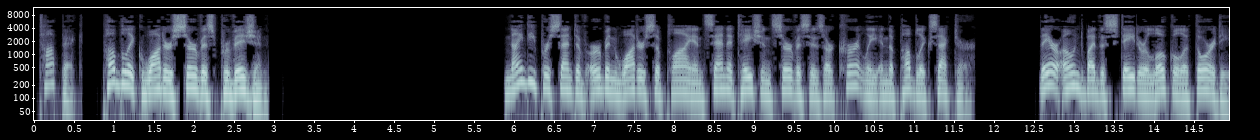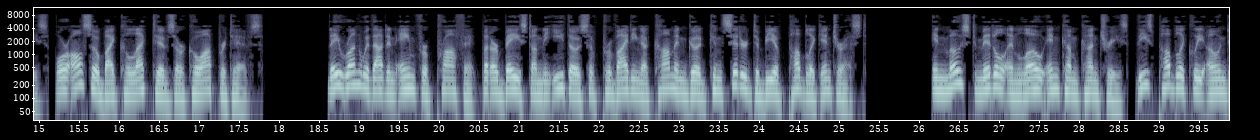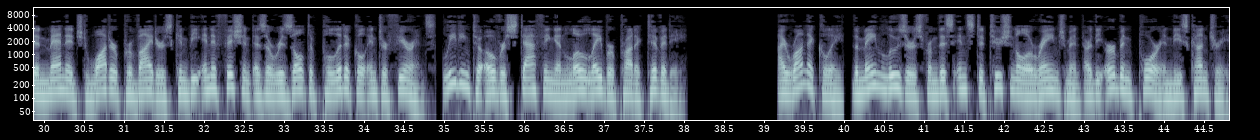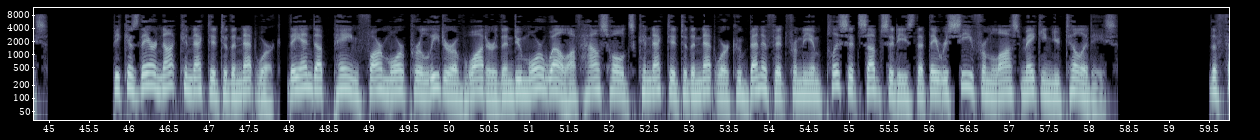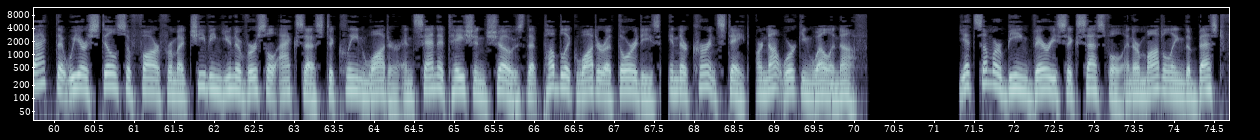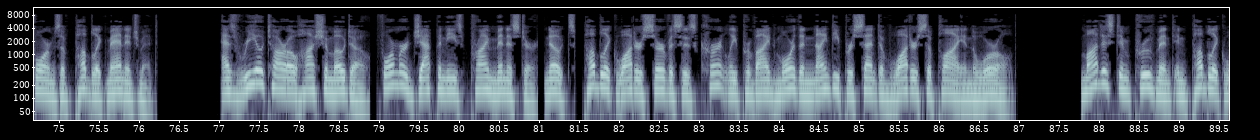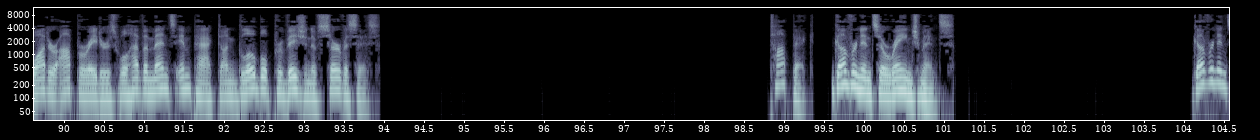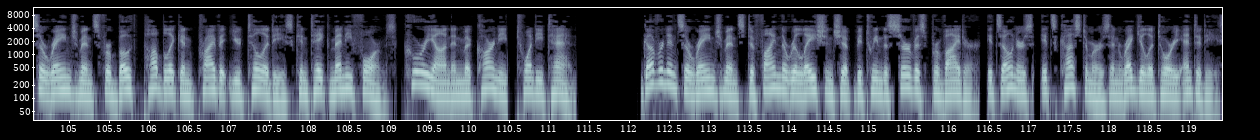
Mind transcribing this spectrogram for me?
Topic: Public water service provision. 90% of urban water supply and sanitation services are currently in the public sector. They are owned by the state or local authorities, or also by collectives or cooperatives. They run without an aim for profit but are based on the ethos of providing a common good considered to be of public interest. In most middle and low-income countries, these publicly owned and managed water providers can be inefficient as a result of political interference, leading to overstaffing and low labor productivity. Ironically, the main losers from this institutional arrangement are the urban poor in these countries. Because they are not connected to the network, they end up paying far more per liter of water than do more well-off households connected to the network who benefit from the implicit subsidies that they receive from loss-making utilities. The fact that we are still so far from achieving universal access to clean water and sanitation shows that public water authorities, in their current state, are not working well enough. Yet some are being very successful and are modeling the best forms of public management. As Ryutaro Hashimoto, former Japanese Prime Minister, notes, public water services currently provide more than 90% of water supply in the world. Modest improvement in public water operators will have immense impact on global provision of services. Governance arrangements Governance arrangements for both public and private utilities can take many forms Kurian and McCarney, 2010. Governance arrangements define the relationship between the service provider, its owners, its customers and regulatory entities.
